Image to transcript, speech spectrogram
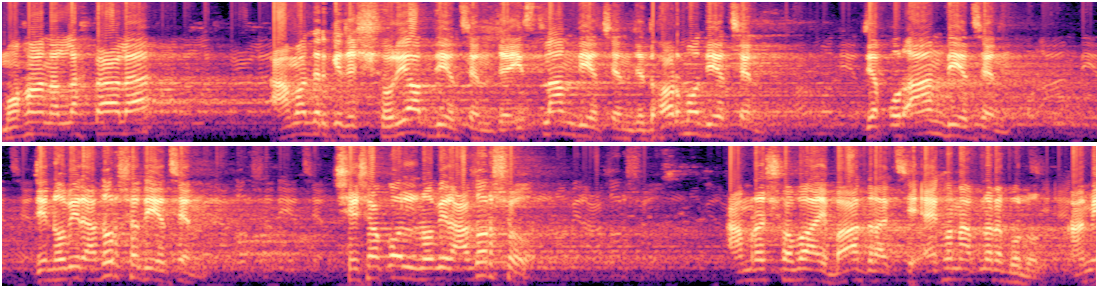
মহান আল্লাহ তাআলা আমাদেরকে যে শরীয়ত দিয়েছেন, যে ইসলাম দিয়েছেন, যে ধর্ম দিয়েছেন, যে কোরআন দিয়েছেন, যে নবীর আদর্শ দিয়েছেন, সে সকল নবীর আদর্শ আমরা সবাই বাদ রাখছি। এখন আপনারা বলুন, আমি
